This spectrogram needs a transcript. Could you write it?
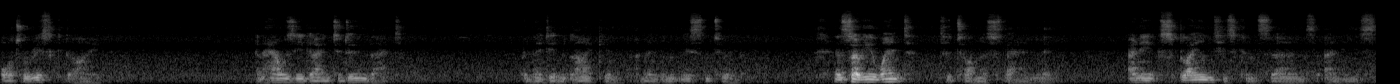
or to risk dying. And how was he going to do that? When they didn't like him and they wouldn't listen to him. And so he went to Thomas Stanley and he explained his concerns and his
